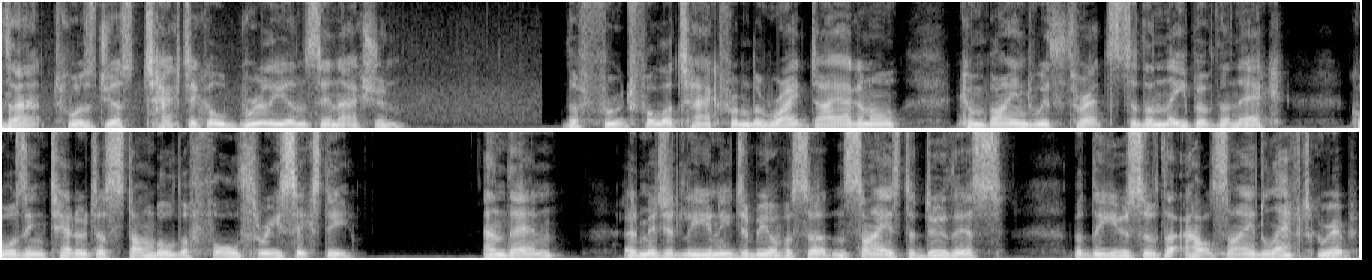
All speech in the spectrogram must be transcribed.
That was just tactical brilliance in action. The fruitful attack from the right diagonal, combined with threats to the nape of the neck, causing Teru to stumble the full 360. And then, admittedly you need to be of a certain size to do this, but the use of the outside left grip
